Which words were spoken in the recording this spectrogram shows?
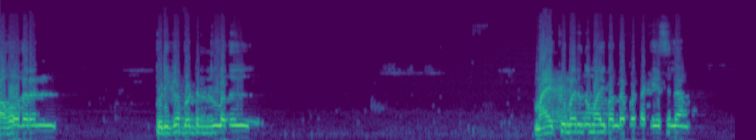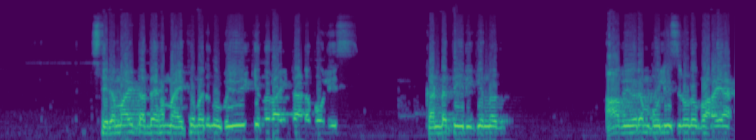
സഹോദരൻ പിടിക്കപ്പെട്ടിട്ടുള്ളത് മയക്കുമരുന്നുമായി ബന്ധപ്പെട്ട കേസിലാണ്. സ്ഥിരമായിട്ട് അദ്ദേഹം മയക്കുമരുന്ന് ഉപയോഗിക്കുന്നതായിട്ടാണ് പോലീസ് കണ്ടെത്തിയിരിക്കുന്നത്. ആ വിവരം പോലീസിനോട് പറയാൻ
